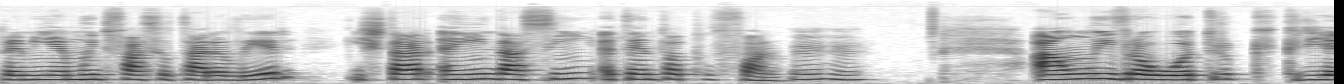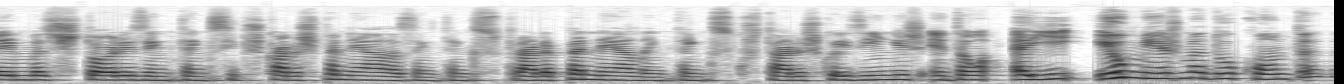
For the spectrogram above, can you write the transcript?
Para mim é muito fácil estar a ler e estar ainda assim atento ao telefone. Uhum. Há um livro ou outro que criei umas histórias em que tem que se buscar as panelas, em que tem que superar a panela, em que tem que se cortar as coisinhas. Então aí eu mesma dou conta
